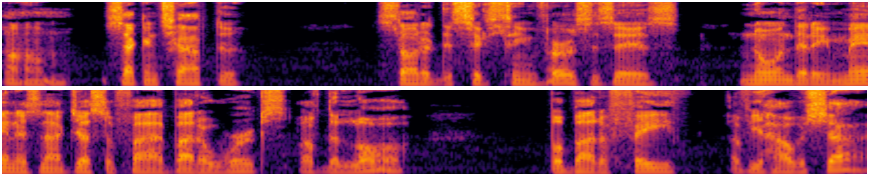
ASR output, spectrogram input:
um, second chapter, started the 16th verse. It says, knowing that a man is not justified by the works of the law, but by the faith of Yahweh Shai,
